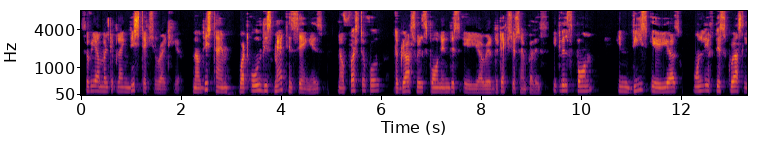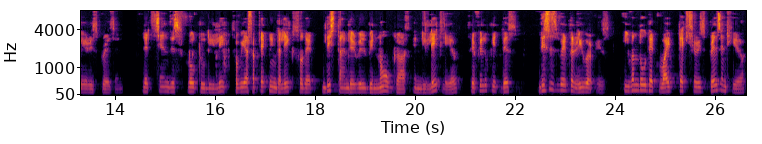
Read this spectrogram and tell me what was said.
so we are multiplying this texture right here. Now this time what all this math is saying is, now first of all the grass will spawn in this area where the texture sample is. It will spawn in these areas only if this grass layer is present. Let's change this flow to the lake. So we are subtracting the lake so that this time there will be no grass in the lake layer. So if you look at this this is where the river is. Even though that white texture is present here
